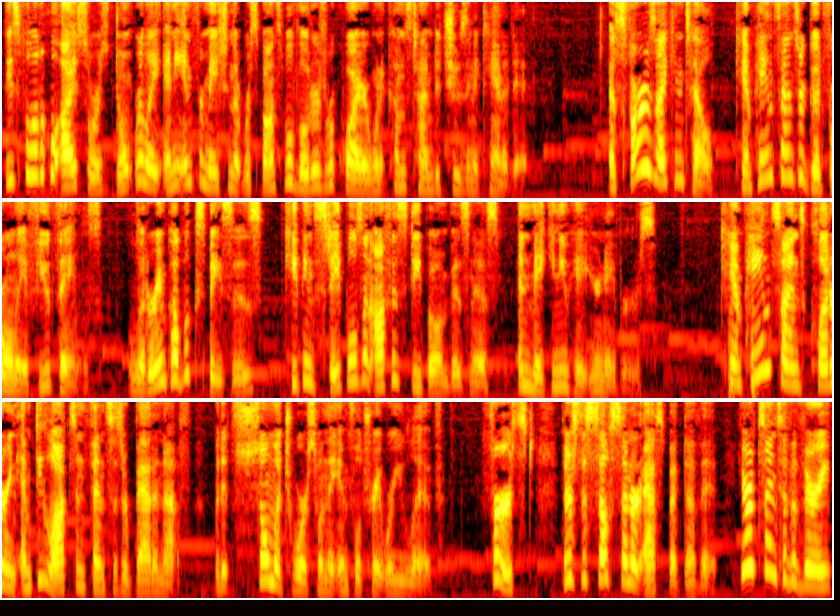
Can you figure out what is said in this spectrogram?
these political eyesores don't relay any information that responsible voters require when it comes time to choosing a candidate. As far as I can tell, campaign signs are good for only a few things littering public spaces, keeping Staples and Office Depot in business, and making you hate your neighbors. Campaign signs cluttering empty lots and fences are bad enough, but it's so much worse when they infiltrate where you live. First, there's the self centered aspect of it. Yard signs have a very,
